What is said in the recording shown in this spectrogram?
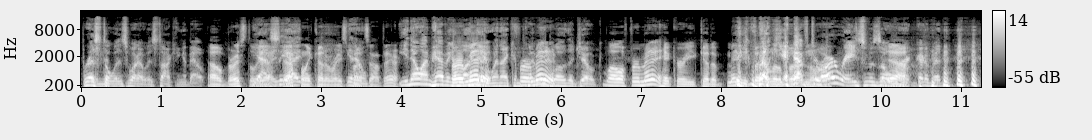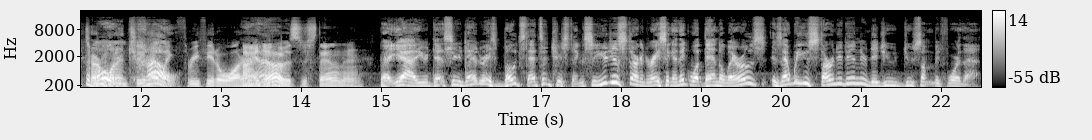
Bristol is what I was talking about. Oh, Bristol. Yeah, see, he definitely I- could have raced you know, boats out there. You know, I'm having For a a Monday minute, when I for completely minute. blow the joke. Well, for a minute, Hickory could have maybe put a little yeah, boat after the our race was over, Yeah. it could have been. Turn one and two cow. had like three feet of water. I know it was just standing there. But yeah, your dad. So your dad raced boats. That's interesting. So you just started racing. I think what Bandoleros is that what you started in, or did you do something before that?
